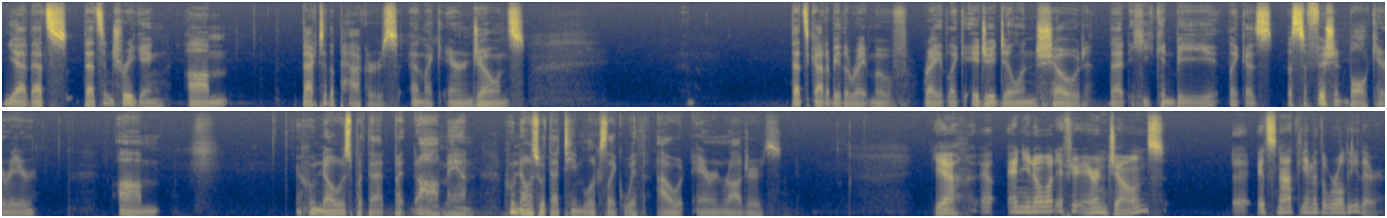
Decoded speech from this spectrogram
yeah, that's that's intriguing. Um, back to the Packers and like Aaron Jones. That's got to be the right move, right? Like AJ Dillon showed that he can be like a sufficient ball carrier. Um, who knows what that? But oh man, who knows what that team looks like without Aaron Rodgers? Yeah, uh, and you know what? If you're Aaron Jones, uh, it's not the end of the world either.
